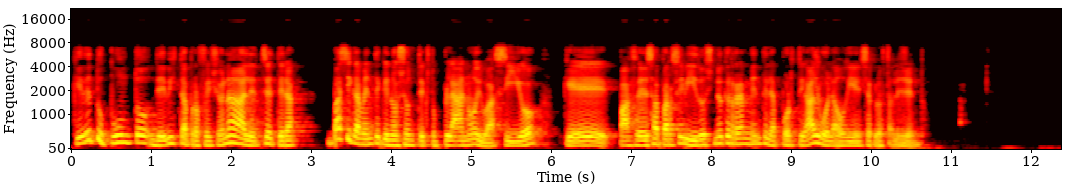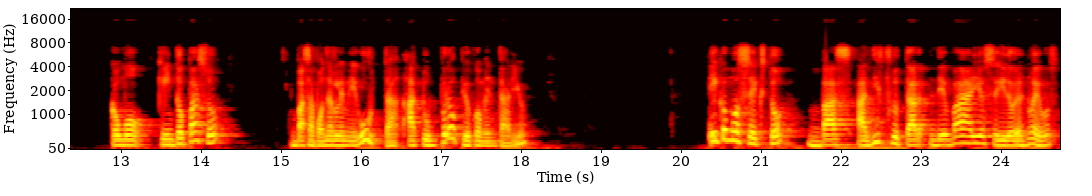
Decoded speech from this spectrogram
que dé tu punto de vista profesional, etc. Básicamente que no sea un texto plano y vacío que pase desapercibido, sino que realmente le aporte algo a la audiencia que lo está leyendo. Como quinto paso, vas a ponerle me gusta a tu propio comentario. Y como sexto, vas a disfrutar de varios seguidores nuevos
